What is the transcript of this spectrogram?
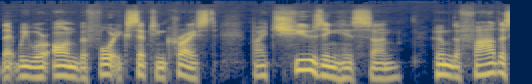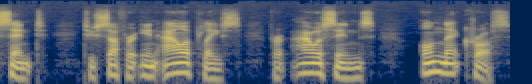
that we were on before accepting Christ by choosing his Son, whom the Father sent to suffer in our place for our sins on that cross.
